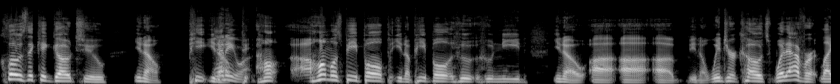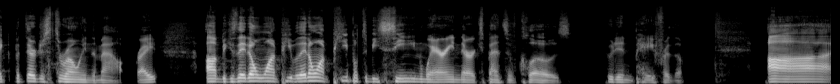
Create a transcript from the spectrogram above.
clothes that could go to you know pe- you know uh, homeless people you know people who who need you know uh, uh uh you know winter coats whatever like but they're just throwing them out right? Um because they don't want people they don't want people to be seen wearing their expensive clothes who didn't pay for them. Uh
